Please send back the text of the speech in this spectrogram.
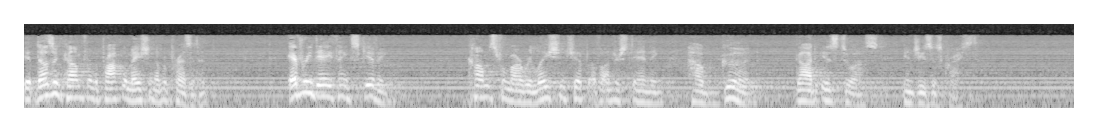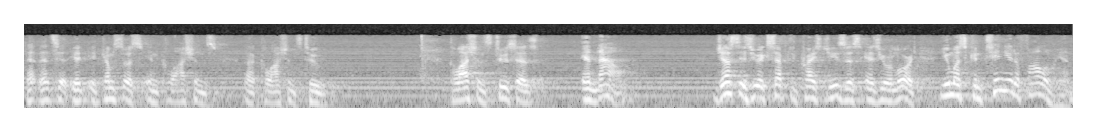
it doesn't come from the proclamation of a president. Everyday thanksgiving comes from our relationship of understanding how good God is to us in Jesus Christ. That, that's it. it. it. comes to us in Colossians, uh, Colossians 2. Colossians 2 says, And now, just as you accepted Christ Jesus as your Lord, you must continue to follow him.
